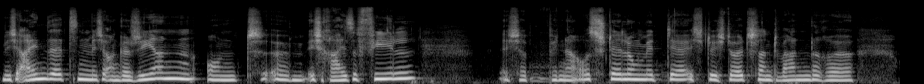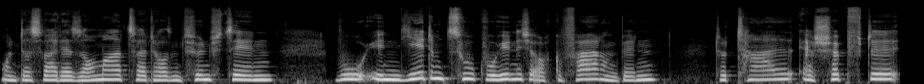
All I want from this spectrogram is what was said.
mich einsetzen, mich engagieren und ähm, ich reise viel. Ich habe eine Ausstellung, mit der ich durch Deutschland wandere und das war der Sommer 2015, wo in jedem Zug, wohin ich auch gefahren bin, total erschöpfte,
